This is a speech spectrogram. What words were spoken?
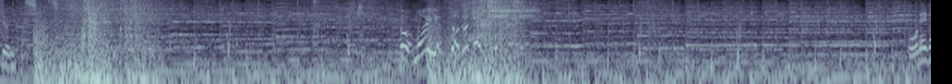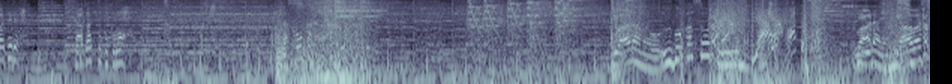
助力しまし思いを届け俺が出る。下がっててくれ。出そうかょうわらわを動かそうというやのわらわに合わせる。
